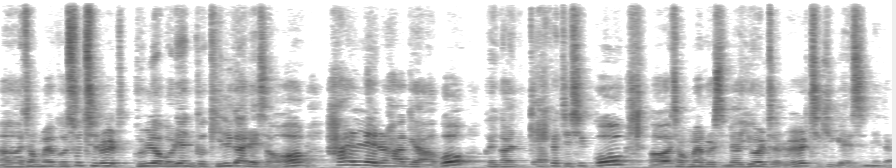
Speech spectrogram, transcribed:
어, 정말 그 수치를 굴려버린 그 길갈에서 할례를 하게 하고 그러니까 깨끗이 씻고 어, 정말 그렇습니다. 6월절을 지키게 했습니다.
